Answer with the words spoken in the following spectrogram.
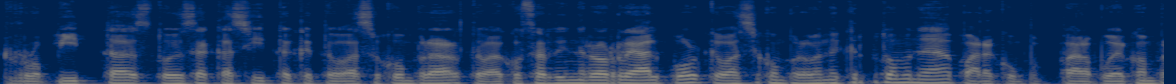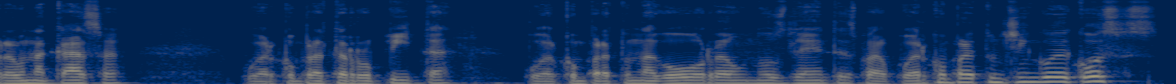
ropitas, toda esa casita que te vas a comprar, te va a costar dinero real porque vas a comprar una criptomoneda para, para poder comprar una casa, poder comprarte ropita, poder comprarte una gorra, unos lentes, para poder comprarte un chingo de cosas.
